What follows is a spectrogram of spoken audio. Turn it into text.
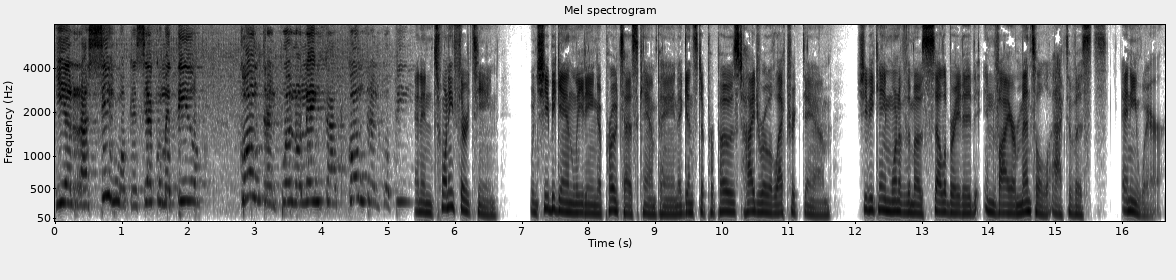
y el racismo que se ha cometido contra el pueblo lenca, contra el COPINH. And in 2013, when she began leading a protest campaign against a proposed hydroelectric dam, she became one of the most celebrated environmental activists anywhere.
